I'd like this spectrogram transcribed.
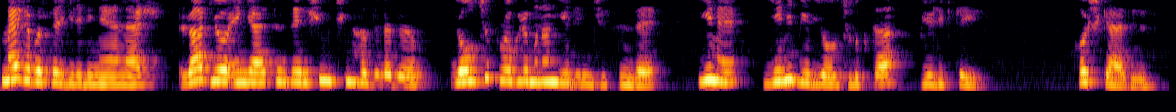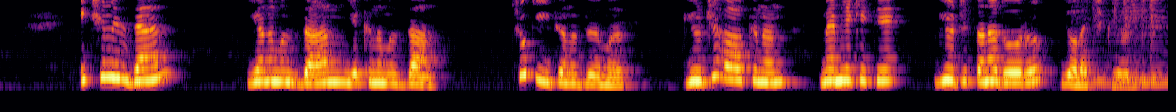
Merhaba sevgili dinleyenler. Radyo Engelsiz Erişim için hazırladığım Yolcu programının yedincisinde yine yeni bir yolculukta birlikteyiz. Hoş geldiniz. İçimizden, yanımızdan, yakınımızdan çok iyi tanıdığımız Gürcü halkının memleketi Gürcistan'a doğru yola çıkıyoruz.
